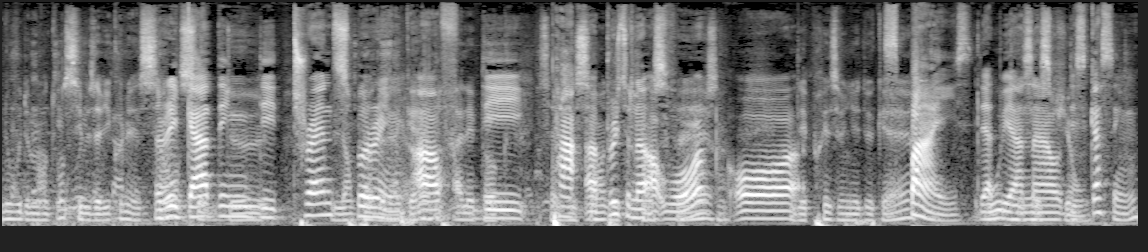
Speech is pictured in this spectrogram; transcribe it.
Nous vous demandons si vous aviez connaissance Regarding de the transferring l'ampleur de la guerre of the uh, prisoner of war or des prisonniers de guerre spies that we are now discussing.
